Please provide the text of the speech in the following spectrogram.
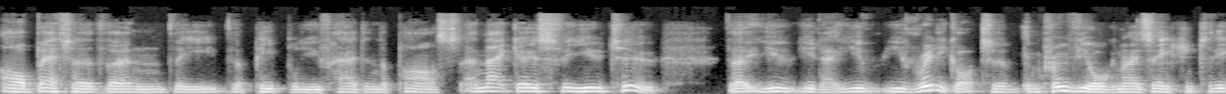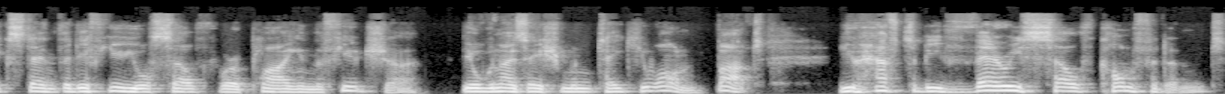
are better than the the people you've had in the past and that goes for you too that you you know you you've really got to improve the organization to the extent that if you yourself were applying in the future the organization wouldn't take you on but you have to be very self-confident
